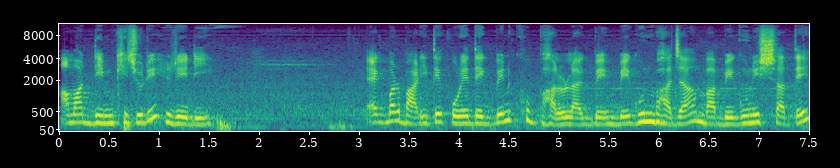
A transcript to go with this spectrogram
আমার ডিম খিচুড়ি রেডি একবার বাড়িতে করে দেখবেন খুব ভালো লাগবে। বেগুন ভাজা বা বেগুনির সাথে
